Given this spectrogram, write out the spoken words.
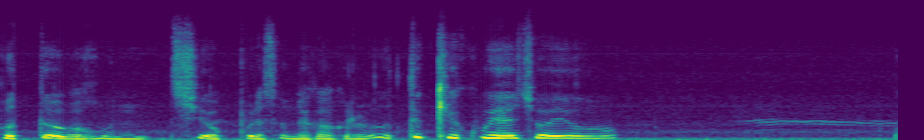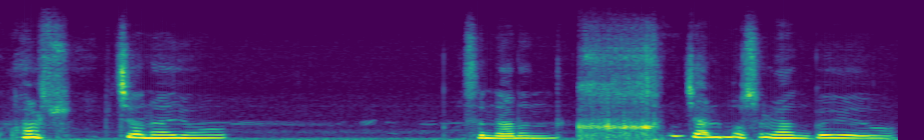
그 뜨거운 지옥불에서 내가 그를 어떻게 구해줘요? 구할 수 없잖아요. 그래서 나는 큰 잘못을 한 거예요.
